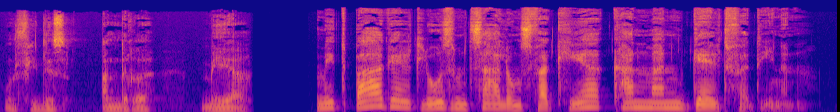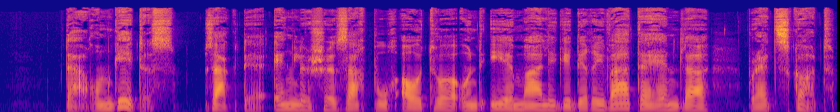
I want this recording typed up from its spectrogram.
und vieles andere mehr. Mit bargeldlosem Zahlungsverkehr kann man Geld verdienen. Darum geht es, sagt der englische Sachbuchautor und ehemalige Derivatehändler Brad Scott.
